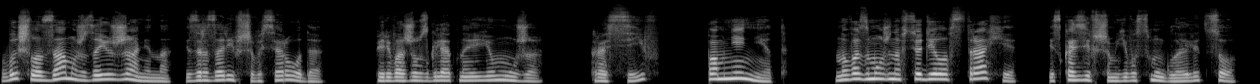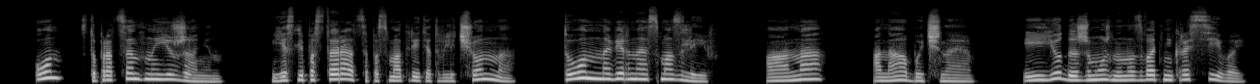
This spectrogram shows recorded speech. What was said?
вышла замуж за южанина из разорившегося рода. Перевожу взгляд на ее мужа. Красив? По мне нет. Но, возможно, все дело в страхе, исказившем его смуглое лицо. Он стопроцентный южанин. Если постараться посмотреть отвлеченно, то он, наверное, смазлив. А она... она обычная. И ее даже можно назвать некрасивой.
